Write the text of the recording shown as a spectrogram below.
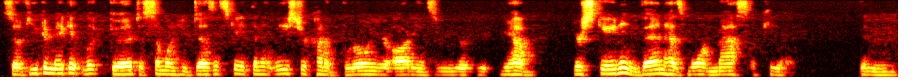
So if you can make it look good to someone who doesn't skate, then at least you're kind of growing your audience, and you're, you have your skating then has more mass appeal, in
